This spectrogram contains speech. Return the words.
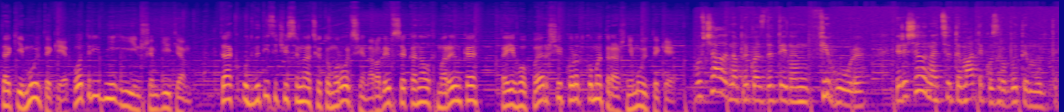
такі мультики потрібні і іншим дітям. Так, у 2017 році народився канал Хмаринка та його перші короткометражні мультики. Вивчали, наприклад, з дитиною фігури і вирішили на цю тематику зробити мультик.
